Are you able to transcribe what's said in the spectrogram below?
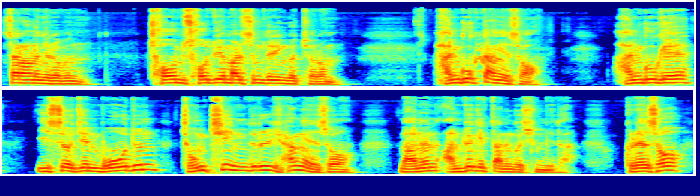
사랑하는 여러분, 처음 서두에 말씀드린 것처럼 한국 땅에서 한국에 있어진 모든 정치인들을 향해서 나는 안 되겠다는 것입니다. 그래서 예,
